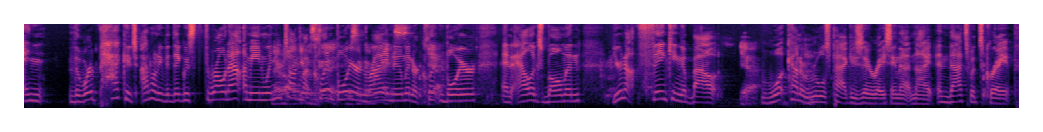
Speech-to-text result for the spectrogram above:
And the word package, I don't even think was thrown out. I mean, when you're talking like, about Clint good. Bowyer and Ryan race. Newman or Clint Yeah. Bowyer and Alex Bowman, you're not thinking about Yeah. what kind of Mm-hmm. rules package they're racing that night. And that's what's great.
